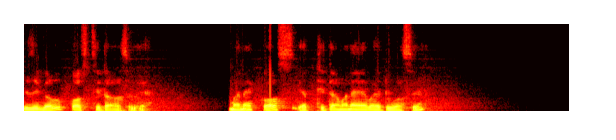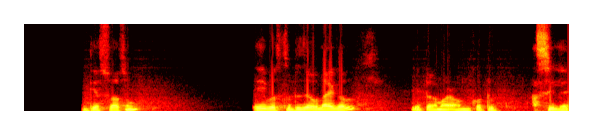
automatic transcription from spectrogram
equal cos theta আছিলে। মানে কছ ইয়াত থিটা মানে এ বাই টু আছে। এতিয়া চোৱাচোন, এই বস্তুটো যে ওলাই গ'ল, এইটো আমাৰ অংকটোত আছিলে।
